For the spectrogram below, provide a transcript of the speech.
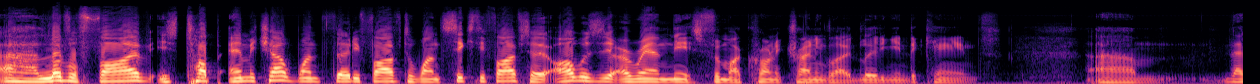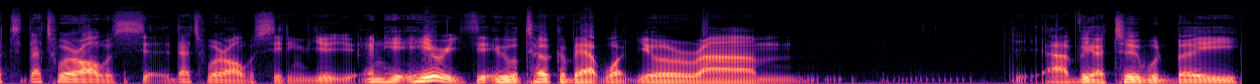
Uh, level 5 is top amateur, 135 to 165. So I was around this for my chronic training load leading into Cairns. Um, that's that's where I was. That's where I was sitting. You, you- and he, here he, he will talk about what your um, uh, VO2 would be,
